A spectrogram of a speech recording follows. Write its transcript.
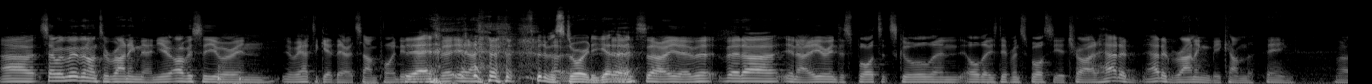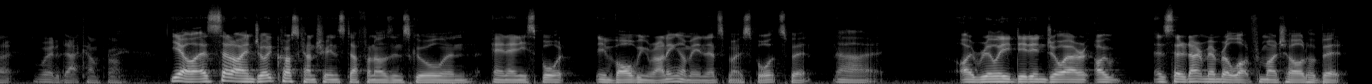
uh, so we're moving on to running. Then you obviously you were in. We had to get there at some point. Didn't Yeah. We? But, you know, It's a bit of a story to get yeah, there. So yeah, but but uh, you know, you're into sports at school and all these different sports that you tried. How did how did running become the thing? Right. Where did that come from? Yeah, well, as I said, I enjoyed cross country and stuff when I was in school, and and any sport involving running. I mean, that's most sports, but uh, I really did enjoy. I, I, as I said, I don't remember a lot from my childhood, but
